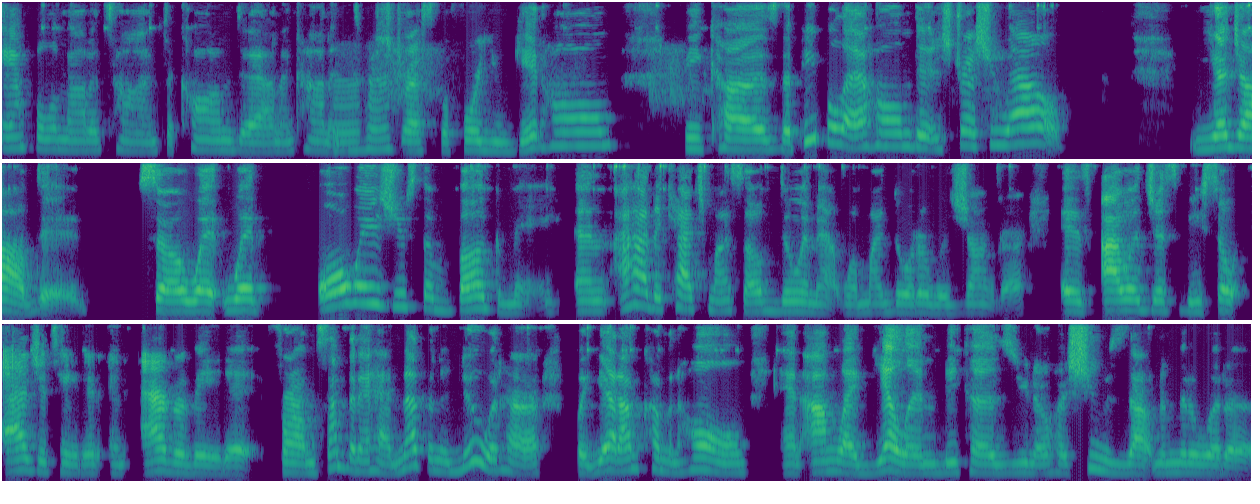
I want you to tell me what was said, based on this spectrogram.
ample amount of time to calm down and kind of Mhm. stress before you get home because the people at home didn't stress you out. Your job did. So what what always used to bug me and I had to catch myself doing that when my daughter was younger is I would just be so agitated and aggravated from something that had nothing to do with her but yet I'm coming home and I'm like yelling because you know her shoes is out in the middle of the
